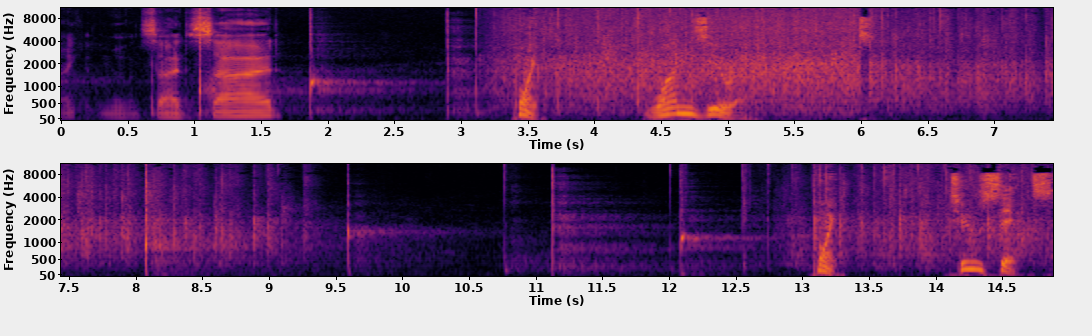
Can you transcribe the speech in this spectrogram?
All right, get them moving side to side. Point. One zero. Point. Two six.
